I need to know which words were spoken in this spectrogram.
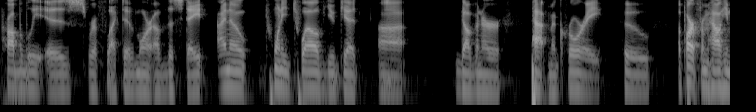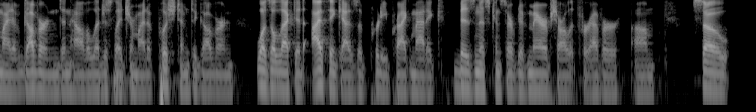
probably is reflective more of the state? I know 2012 you get uh, Governor Pat McCrory, who, apart from how he might have governed and how the legislature might have pushed him to govern, was elected, I think, as a pretty pragmatic business conservative mayor of Charlotte forever. Um, so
